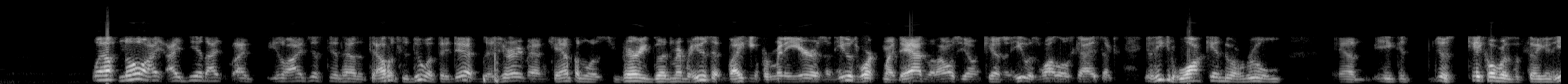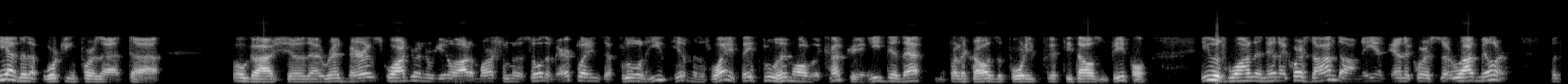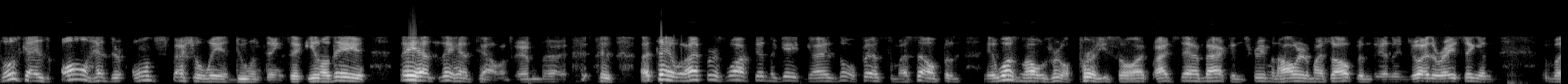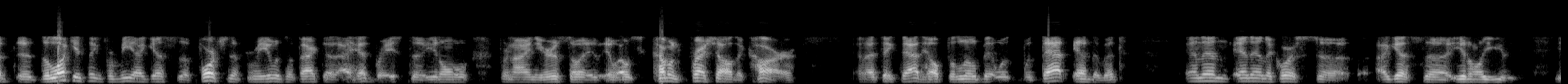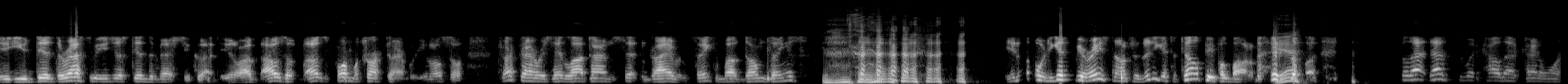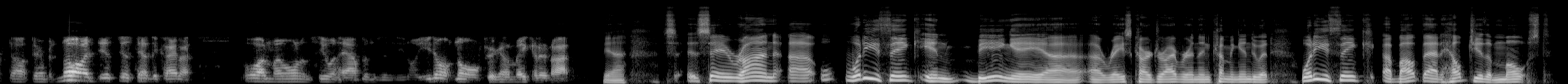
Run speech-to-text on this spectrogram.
Well, no, I, I did. I, I, you know, I just didn't have the talent to do what they did. Jerry Van Kampen was very good. Remember, he was at Viking for many years, and he was working my dad when I was a young kid, and he was one of those guys that you know, he could walk into a room and he could just take over the thing. And he ended up working for that. uh Oh gosh, uh, that Red Baron squadron, you know, out of Marshall, Minnesota, the airplanes that flew, and he, him and his wife, they flew him all over the country, and he did that in front of crowds of 40, 50,000 people. He was one, and then of course Don Domney, and, and of course uh, Rod Miller but those guys all had their own special way of doing things. They, you know, they they had they had talent, and uh, I tell you, when I first walked in the gate, guys, no offense to myself, but it wasn't always real pretty. So I, I'd stand back and scream and holler to myself and, and enjoy the racing. And but uh, the lucky thing for me, I guess, uh, fortunate for me, was the fact that I had raced, uh, you know, for nine years, so it, it was coming fresh out of the car, and I think that helped a little bit with with that end of it and then and then of course uh, I guess uh, you know you, you did the rest of it. You just did the best you could. You know, I, I was a I was a former truck driver. You know, so truck drivers had a lot of time to sit and drive and think about dumb things. you know, when you get to be a race announcer, then you get to tell people about them. Yeah. so, so that that's what, how that kind of worked out there. But no, I just just had to kind of go on my own and see what happens. And you know, you don't know if you're going to make it or not. Yeah. say, Ron, uh, what do you think in being a, uh, a race car driver and then coming into it? What do you think about that helped you the most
